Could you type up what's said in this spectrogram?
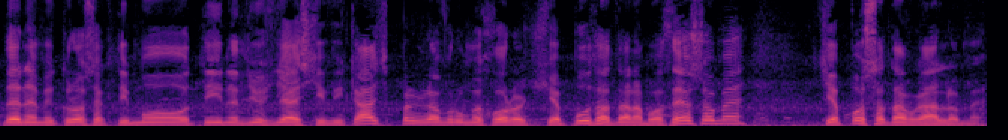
Δεν είναι μικρός, εκτιμώ ότι είναι 2.000 κυβικά και πρέπει να βρούμε χώρο και πού θα τα αναποθέσουμε και πώς θα τα βγάλουμε.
